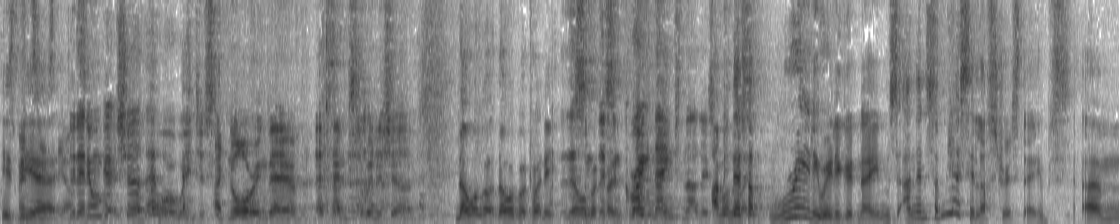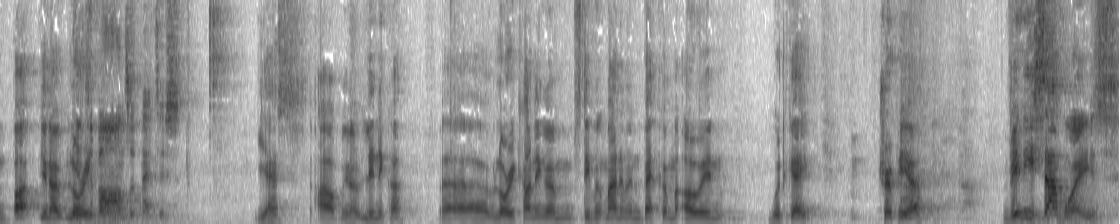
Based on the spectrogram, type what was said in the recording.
Is the, uh, Did anyone get a shirt there, or are we just ignoring their attempts to win a shirt? no one got no one got 20. There's, no some, got there's 20. some great names in that list. I mean, by there's the way. some really, really good names, and then some less illustrious names. Um, but you know, Laurie, Peter Barnes at Betis. yes, uh, you know, Lineker, uh, Laurie Cunningham, Steve McManaman, Beckham, Owen, Woodgate, Trippier, Vinny Samways.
